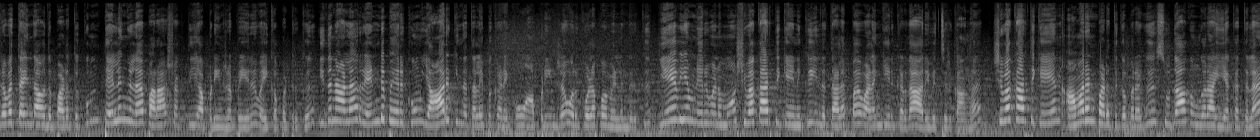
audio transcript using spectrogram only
இருபத்தைந்தாவது படத்துக்கும் தெலுங்குல பராசக்தி அப்படின்ற பேரு வைக்கப்பட்டிருக்கு. இதனால ரெண்டு பேருக்கும் யாருக்கு இந்த தலைப்பு கிடைக்கும் அப்படின்ற ஒரு குழப்பம் எழுந்திருக்கு. ஏவிஎம் நிறுவனமும் சிவகார்த்திகேயனுக்கு இந்த தலைப்பை வழங்கி இருக்கிறதா அறிவிச்சிருக்காங்க. சிவகார்த்திகேயன் அமரன் படத்துக்கு பிறகு சுதா கொங்கரா இயக்கத்துல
